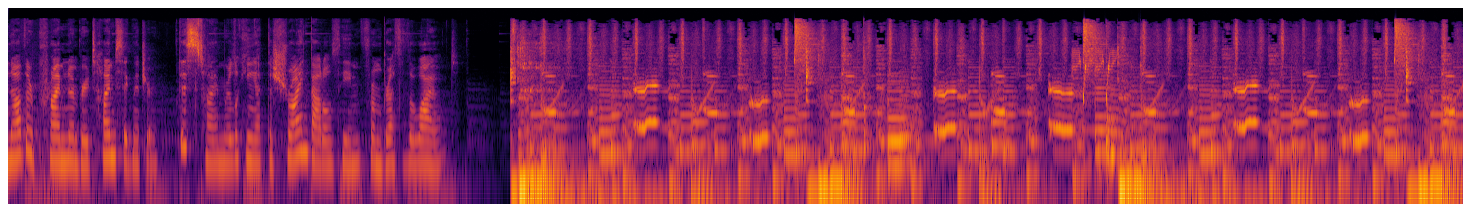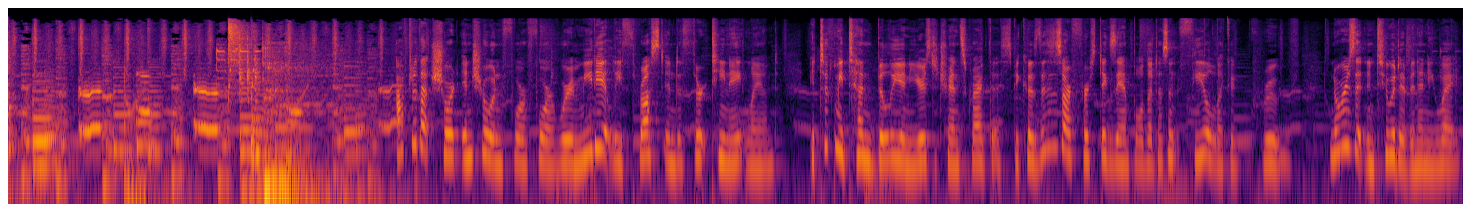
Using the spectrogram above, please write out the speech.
Another prime number time signature. This time we're looking at the Shrine Battle theme from Breath of the Wild. After that short intro in 4-4, we're immediately thrust into 13-8 land. It took me 10 billion years to transcribe this, because this is our first example that doesn't feel like a groove, nor is it intuitive in any way.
